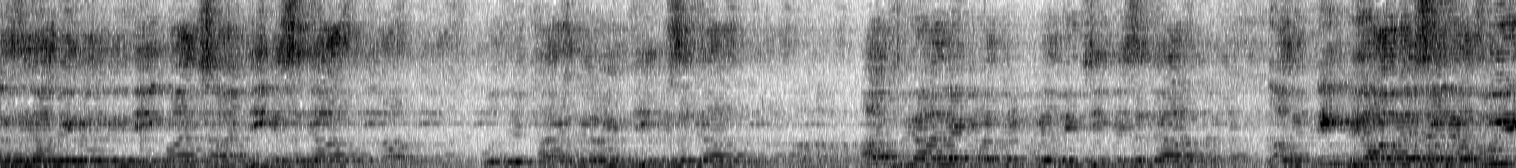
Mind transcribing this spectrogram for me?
کا سجاد دے کر ٹھیک ٹھیک ہے، سجاد۔ وہ دیکھا کر مطلب ٹھیک ہے، سجاد۔ اب پھر آلے کے وقت ٹھیک ہے، سجاد۔ اب ایک پھر آلے سجاد ہوئی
